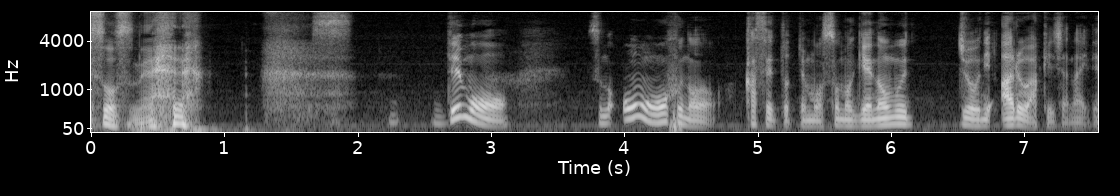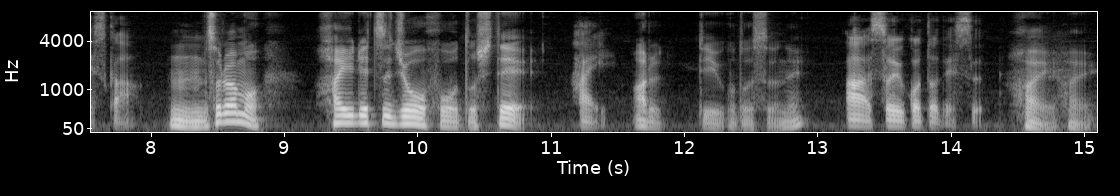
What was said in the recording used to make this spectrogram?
しそうですね。でも、そのオンオフのカセットってもうそのゲノム上にあるわけじゃないですか。うん、それはもう配列情報としてはい。あるっていうことですよね。ああ、そういうことです。はいはい。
